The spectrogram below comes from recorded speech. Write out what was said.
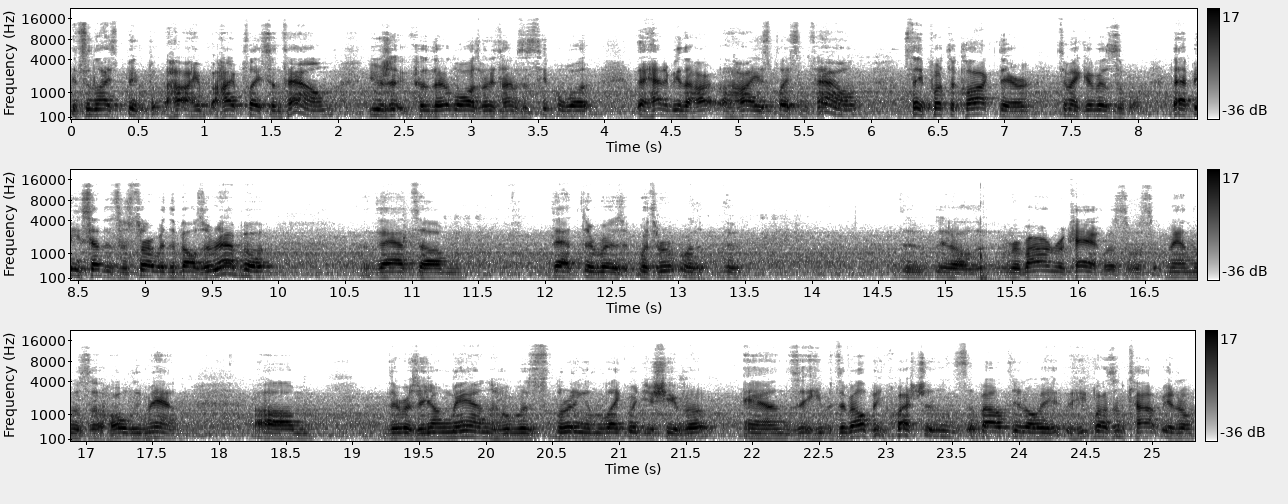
it's a nice big high, high place in town. Usually, because their laws many times is people well, they had to be the, high, the, highest place in town, so they put the clock there to make it visible. That being said, there's a story with the Belzer Rebbe that um, that there was with, with the, the, you know the Rabban Rokeach was was a man was a holy man. Um, there was a young man who was learning in the Lakewood Yeshiva, and he was developing questions about, you know, he, he wasn't you know,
